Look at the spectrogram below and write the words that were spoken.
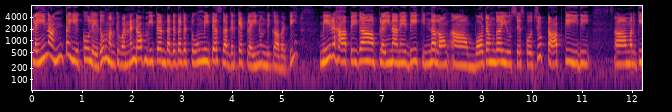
ప్లెయిన్ అంత ఎక్కువ లేదు. మనకి వన్ అండ్ హాఫ్ మీటర్ దగ్గర దగ్గర టూ మీటర్స్ దగ్గరకే ప్లెయిన్ ఉంది కాబట్టి మీరు హ్యాపీగా ప్లెయిన్ అనేది కింద లాంగ్ బాటమ్గా యూస్ చేసుకోవచ్చు. టాప్కి ఇది మనకి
